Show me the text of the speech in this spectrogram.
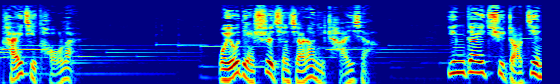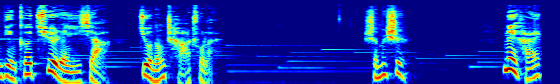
抬起头来。我有点事情想让你查一下。应该去找鉴定科确认一下，就能查出来。什么事？内海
